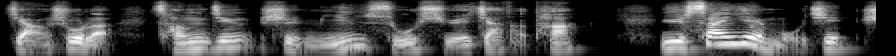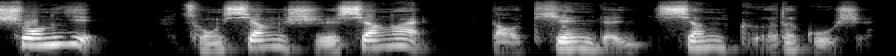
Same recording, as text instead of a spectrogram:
讲述了曾经是民俗学家的他与三叶母亲双叶从相识相爱到天人相隔的故事。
